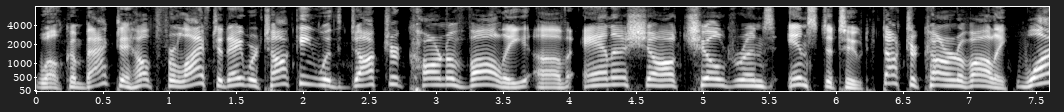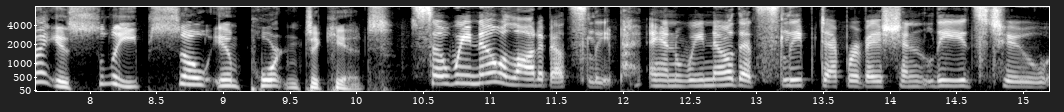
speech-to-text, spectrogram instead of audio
Welcome back to Health for Life. Today we're talking with Dr. Carnevale of Anna Shaw Children's Institute. Dr. Carnevale, why is sleep so important to kids? So, we know a lot about sleep, and we know that sleep deprivation leads to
